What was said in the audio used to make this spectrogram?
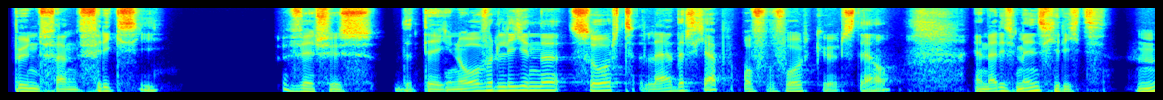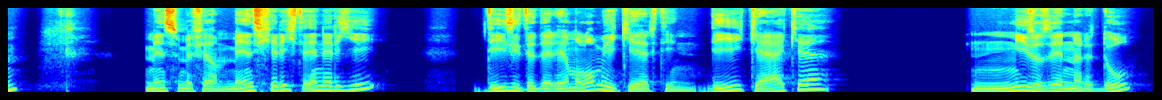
punt van frictie versus de tegenoverliggende soort leiderschap of voorkeurstijl. En dat is mensgericht. Hm? Mensen met veel mensgerichte energie, die zitten er helemaal omgekeerd in. Die kijken niet zozeer naar het doel,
